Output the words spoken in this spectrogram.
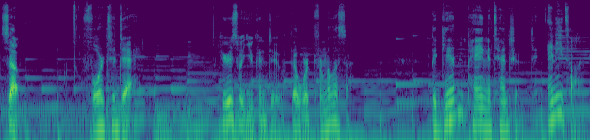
So, for today, here's what you can do that worked for Melissa. Begin paying attention to any time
